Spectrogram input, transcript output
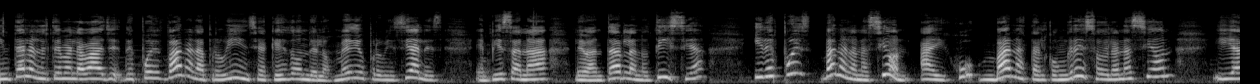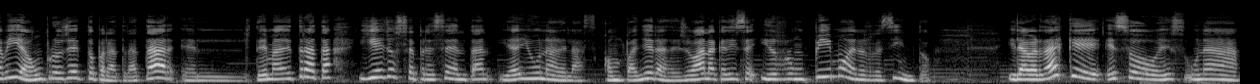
instalan el tema en la valle, después van a la provincia, que es donde los medios provinciales empiezan a levantar la noticia, y después van a la nación, Hay, van hasta el Congreso de la Nación y había un proyecto para tratar el tema de trata y ellos se presentan y hay una de las compañeras de Joana que dice, irrumpimos en el recinto. Y la verdad es que eso es una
